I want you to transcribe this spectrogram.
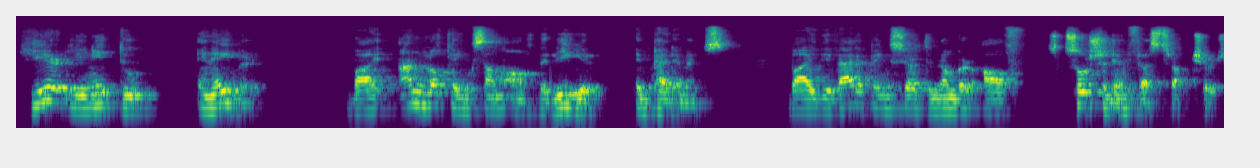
here you need to enable by unlocking some of the legal impediments by developing certain number of social infrastructures,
